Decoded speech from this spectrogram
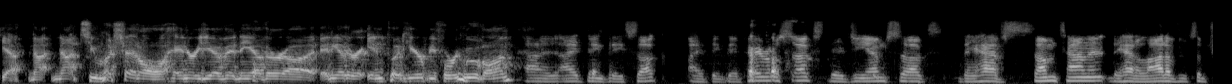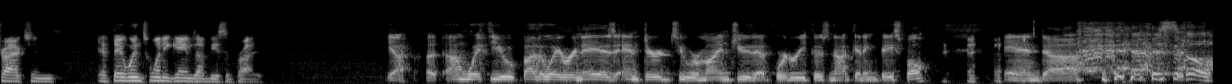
Yeah, not not too much at all. Henry, do you have any other uh, any other input here before we move on? I, I think they suck. I think their payroll sucks. Their GM sucks. They have some talent. They had a lot of subtractions. If they win 20 games, I'd be surprised. Yeah, uh, I'm with you. By the way, Renee has entered to remind you that Puerto Rico is not getting baseball, and uh, so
